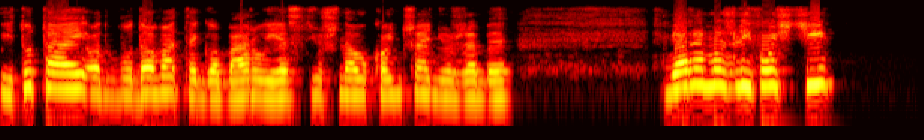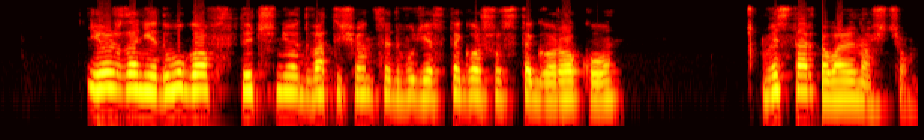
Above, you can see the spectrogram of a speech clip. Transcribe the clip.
I tutaj odbudowa tego baru jest już na ukończeniu, żeby w miarę możliwości już za niedługo w styczniu 2026 roku wystartować działalnością.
